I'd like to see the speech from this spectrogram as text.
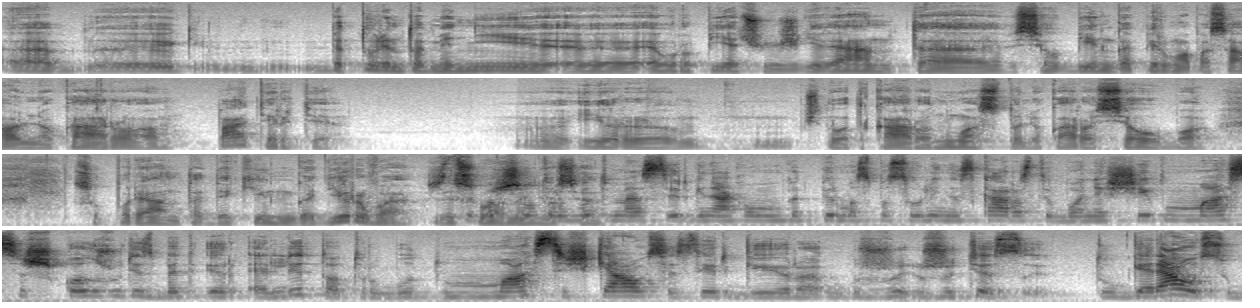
E, bet turint omeny e, europiečių išgyventą siaubingą pirmo pasaulinio karo patirtį e, ir šito vat, karo nuostolio, karo siaubo supuriantą dėkingą dirbą visuomenėse. Turbūt mes irgi nekalbam, kad pirmas pasaulinis karas tai buvo ne šiaip masiškos žudys, bet ir elito turbūt masiškiausias irgi yra žutis tų geriausių,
